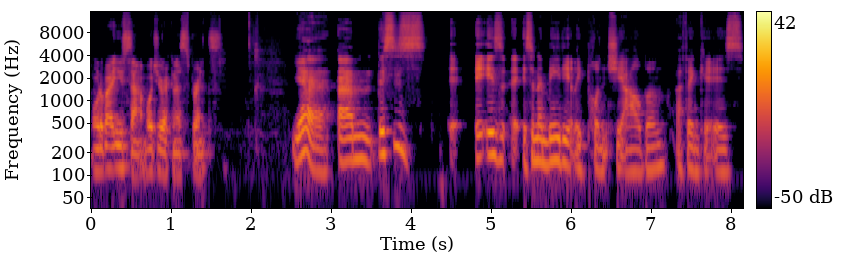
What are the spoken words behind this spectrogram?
What about you, Sam? What do you reckon of sprints? Yeah, um, this is it, it is it's an immediately punchy album. I think it is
